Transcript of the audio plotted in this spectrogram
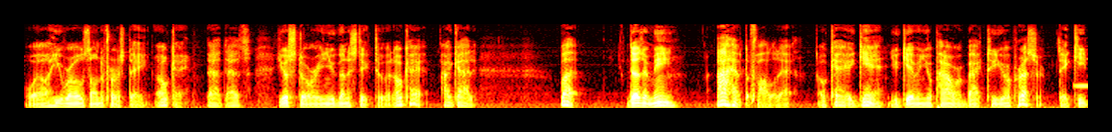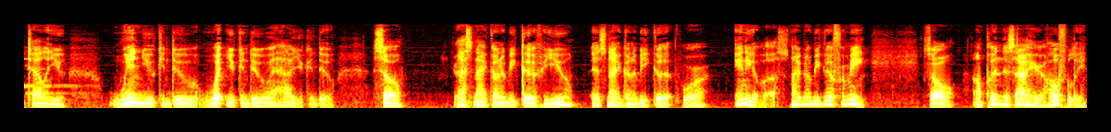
Well, he rose on the first day. Okay, that that's your story, and you're gonna stick to it. Okay, I got it. But doesn't mean I have to follow that. Okay, again, you're giving your power back to your oppressor. They keep telling you when you can do, what you can do, and how you can do. So that's not going to be good for you. It's not going to be good for any of us. It's not going to be good for me. So I'm putting this out here, hopefully,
